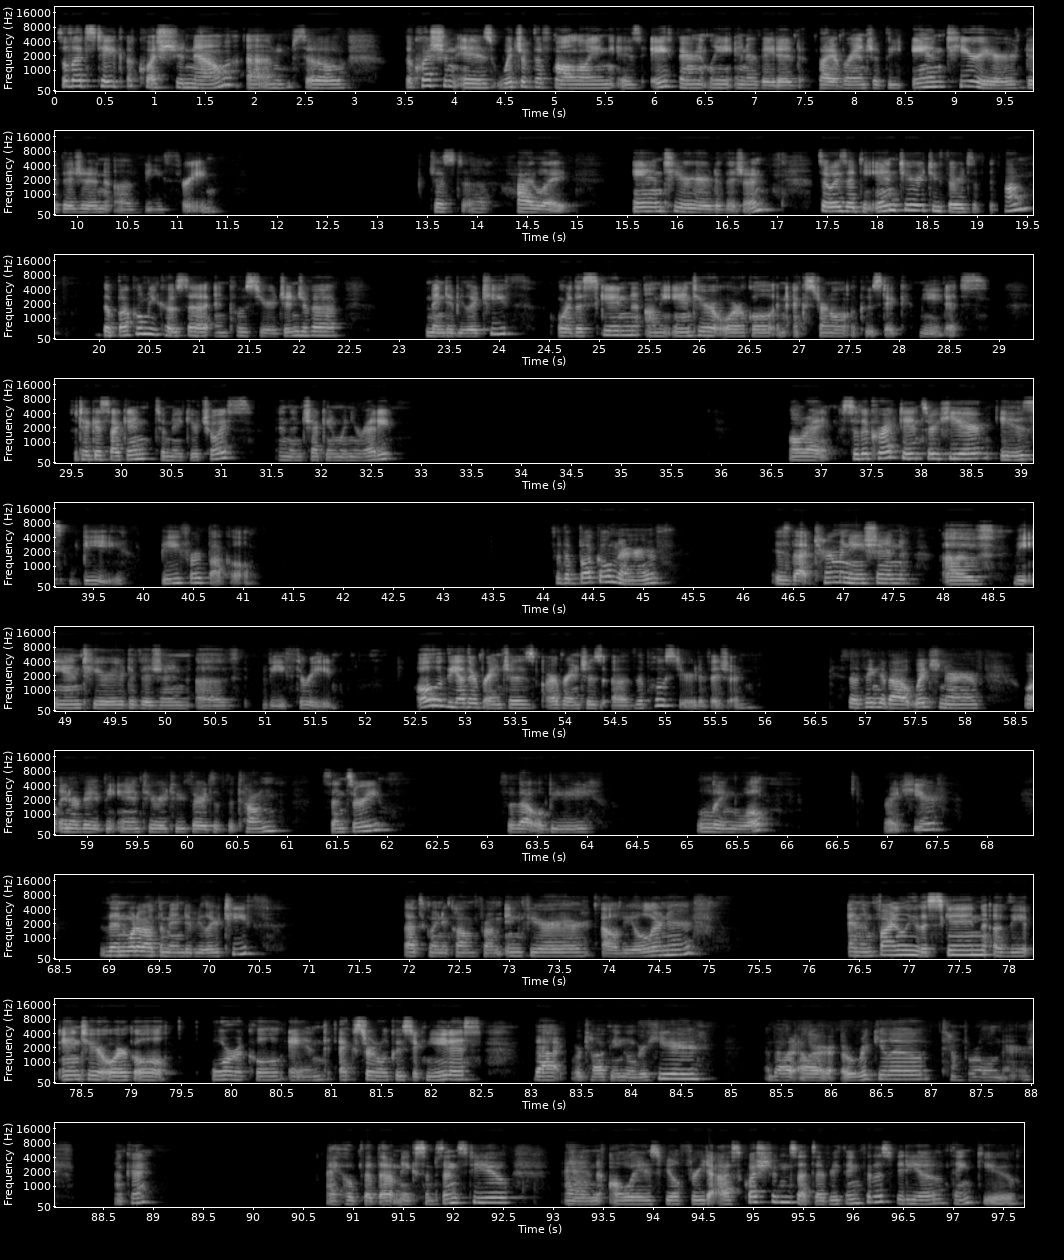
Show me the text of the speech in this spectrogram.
So let's take a question now. Um, so the question is, which of the following is afferently innervated by a branch of the anterior division of V3? Just to highlight anterior division. So is it the anterior two-thirds of the tongue, the buccal mucosa and posterior gingiva, mandibular teeth, or the skin on the anterior auricle and external acoustic meatus? So take a second to make your choice and then check in when you're ready. All right, so the correct answer here is B, B for buccal. So the buccal nerve is that termination of the anterior division of V3. All of the other branches are branches of the posterior division. So think about which nerve will innervate the anterior two-thirds of the tongue, sensory. So that will be lingual right here. Then what about the mandibular teeth? That's going to come from inferior alveolar nerve. And then finally, the skin of the anterior auricle, auricle and external acoustic meatus that we're talking over here about our auriculotemporal nerve. Okay? I hope that that makes some sense to you. And always feel free to ask questions. That's everything for this video. Thank you.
